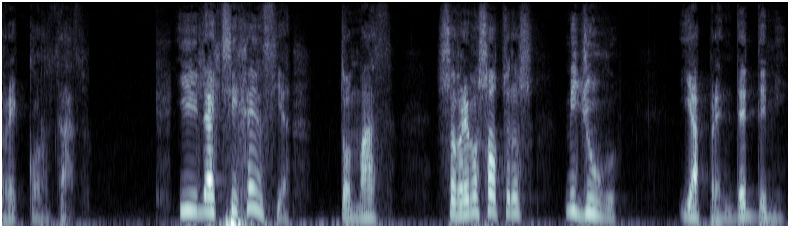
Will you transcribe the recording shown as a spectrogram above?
recordado. Y la exigencia, tomad sobre vosotros mi yugo, y aprended de mí,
